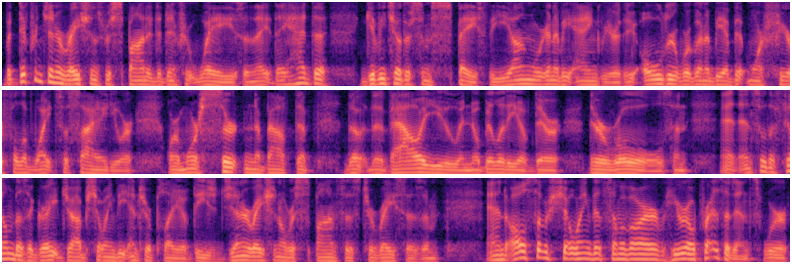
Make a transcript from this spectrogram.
but different generations responded in different ways, and they, they had to give each other some space. The young were going to be angrier, the older were going to be a bit more fearful of white society, or or more certain about the the, the value and nobility of their their roles, and, and and so the film does a great job showing the interplay of these generational responses to racism and also showing that some of our hero presidents were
